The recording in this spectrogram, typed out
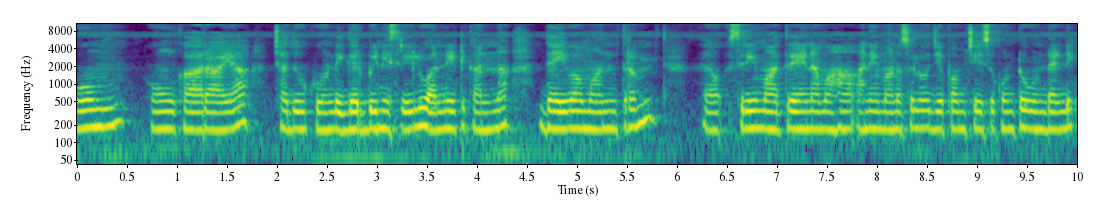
ఓం ఓంకారాయ చదువుకోండి. గర్భిణీ స్త్రీలు అన్నిటికన్నా దైవ మంత్రం శ్రీమాత్రే నమ అనే మనసులో జపం చేసుకుంటూ ఉండండి.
